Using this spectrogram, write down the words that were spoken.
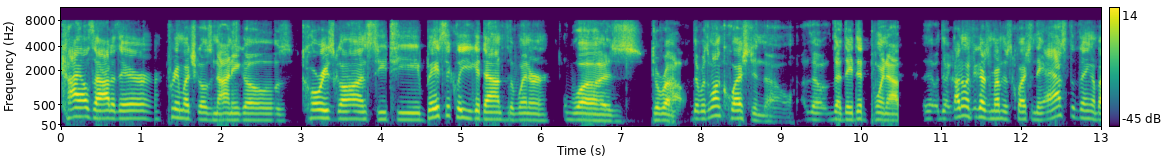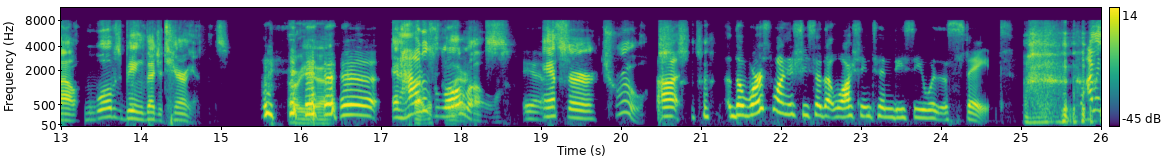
Kyle's out of there. Pretty much goes. Nany goes. Corey's gone. CT. Basically, you get down to the winner was Darrell. There was one question though though, that they did point out. I don't know if you guys remember this question. They asked the thing about wolves being vegetarians. Oh yeah. And how That does was Lolo hilarious. Yeah. answer true? Uh, the worst one is she said that Washington D.C. was a state. I mean,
